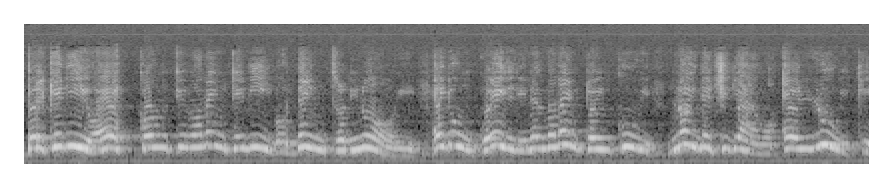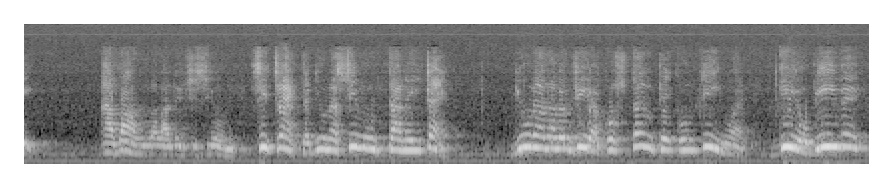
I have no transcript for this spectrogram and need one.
perché Dio è continuamente vivo dentro di noi e dunque Egli nel momento in cui noi decidiamo è Lui che avalla la decisione. Si tratta di una simultaneità, di un'analogia costante e continua. Dio vive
